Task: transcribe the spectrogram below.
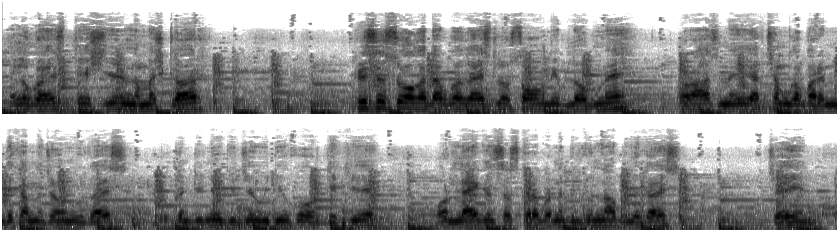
हेलो गाइस पेशियर नमस्कार। फिर से स्वागत है आपका गाइस लोग सॉन्ग ब्लॉग में। और आज मैं अक्षम के बारे में दिखाना चाहूँगा गाइस तो कंटिन्यू कीजिए वीडियो को और देखिए। और लाइक एंड सब्सक्राइब करना बिल्कुल ना भूले गाइस जय हिंद।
